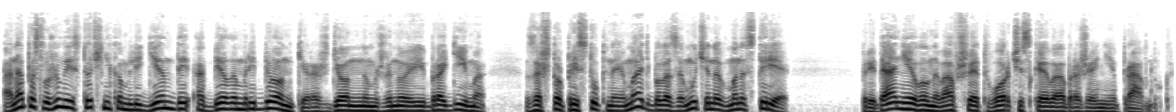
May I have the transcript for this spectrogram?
Она послужила источником легенды о белом ребенке, рожденном женой Ибрагима, за что преступная мать была замучена в монастыре, предание, волновавшее творческое воображение правнука.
